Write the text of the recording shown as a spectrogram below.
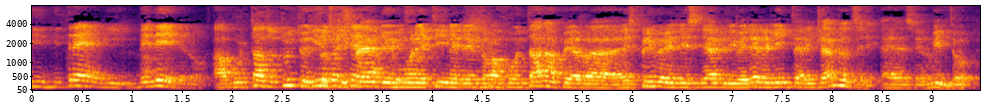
di, di Trevi, vedetelo. Ha buttato tutto il suo stipendio in monetine dentro la fontana per eh, esprimere il desiderio di vedere l'Inter in Champions e è servito.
